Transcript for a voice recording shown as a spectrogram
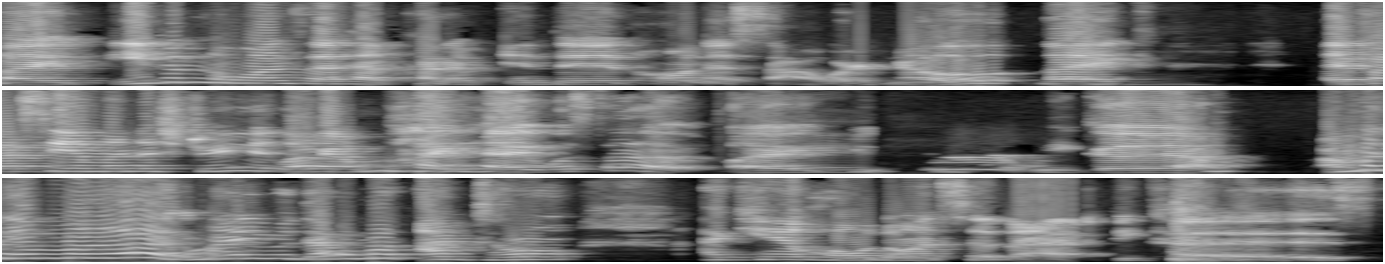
Like even the ones that have kind of ended on a sour note. Like mm-hmm. if I see them in the street, like I'm like, hey, what's up? Like right. good? we good? I'm I'm gonna give them a hug. I even that much? I don't. I can't hold on to that because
